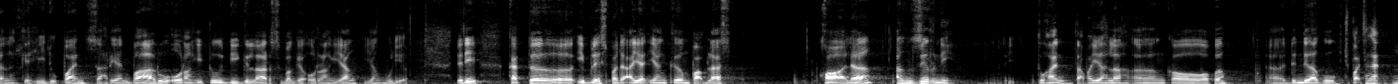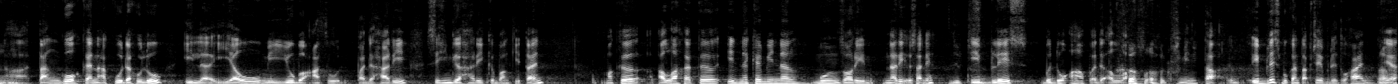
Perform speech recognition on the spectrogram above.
dalam kehidupan seharian baru orang itu digelar sebagai orang yang yang mulia. Jadi kata iblis pada ayat yang ke-14 qala anzirni. Tuhan tak payahlah uh, engkau apa uh, denda aku cepat sangat. Hmm. Ha, tangguhkan aku dahulu ila yaumi yub'atsun pada hari sehingga hari kebangkitan. Maka Allah kata innaka minal munzarin. Menarik ustaz ya? Iblis berdoa pada Allah. Minta iblis bukan tak percaya pada Tuhan ya?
